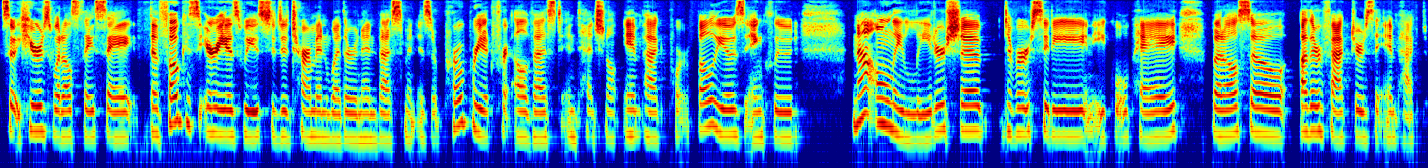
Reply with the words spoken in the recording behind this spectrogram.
So here's what else they say. The focus areas we use to determine whether an investment is appropriate for Ellevest intentional impact portfolios include not only leadership, diversity, and equal pay, but also other factors that impact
